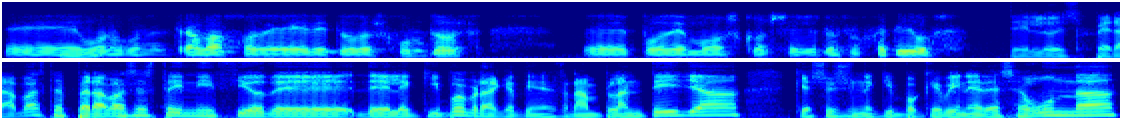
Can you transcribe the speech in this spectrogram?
eh, bueno con el trabajo de, de todos juntos eh, podemos conseguir los objetivos. ¿Te lo esperabas? ¿Te esperabas este inicio de, del equipo? Es verdad que tienes gran plantilla, que sois un equipo que viene de segunda,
